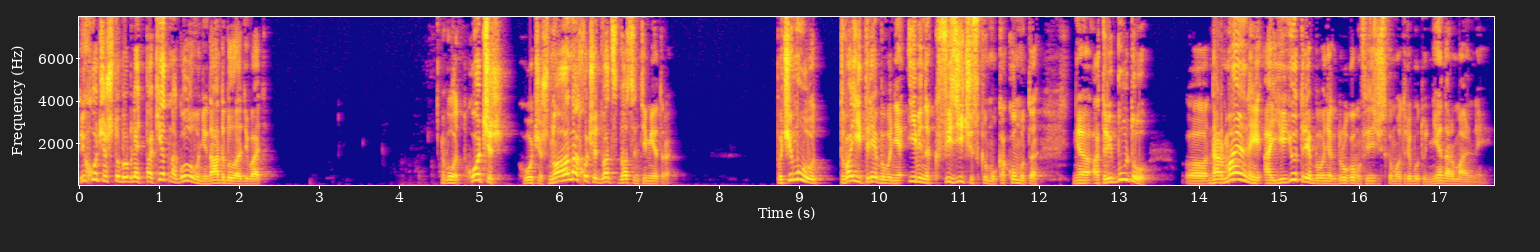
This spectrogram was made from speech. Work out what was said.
Ты хочешь, чтобы, блядь, пакет на голову не надо было одевать. Вот, хочешь? Хочешь. Но она хочет 22 сантиметра. Почему твои требования именно к физическому какому-то э, атрибуту э, нормальные, а ее требования к другому физическому атрибуту ненормальные?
